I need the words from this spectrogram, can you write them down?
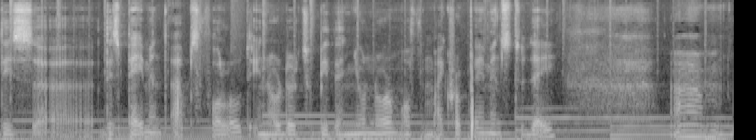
these uh, these payment apps followed in order to be the new norm of micropayments today? Um,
